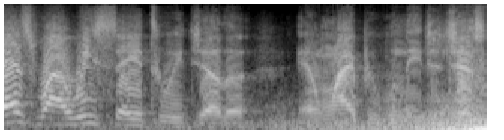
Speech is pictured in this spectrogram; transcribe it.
That's why we say to each other, and white people need to just.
